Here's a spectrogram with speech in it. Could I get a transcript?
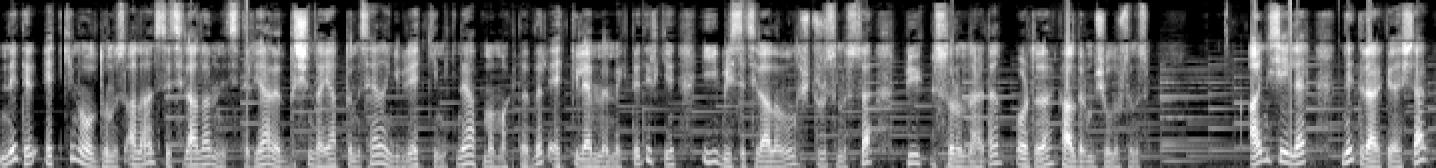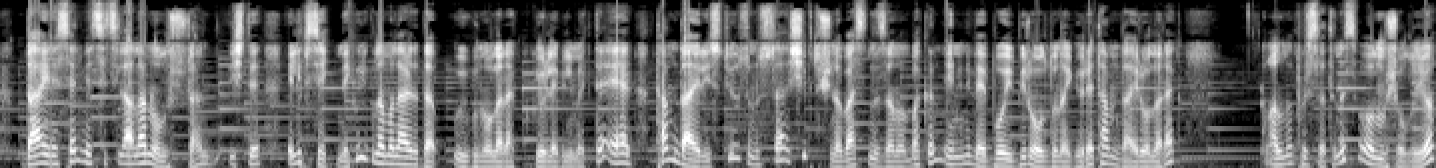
nedir? Etkin olduğunuz alan seçili alan içidir. Yani dışında yaptığınız herhangi bir etkinlik ne yapmamaktadır? Etkilenmemektedir ki iyi bir seçili alan oluşturursunuzsa büyük bir sorunlardan ortadan kaldırmış olursunuz. Aynı şeyler nedir arkadaşlar? Dairesel ve stil alan oluşturan işte elips şeklindeki uygulamalarda da uygun olarak görülebilmekte. Eğer tam daire istiyorsunuzsa shift tuşuna bastığınız zaman bakın enini ve boyu bir olduğuna göre tam daire olarak alma fırsatınız olmuş oluyor.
